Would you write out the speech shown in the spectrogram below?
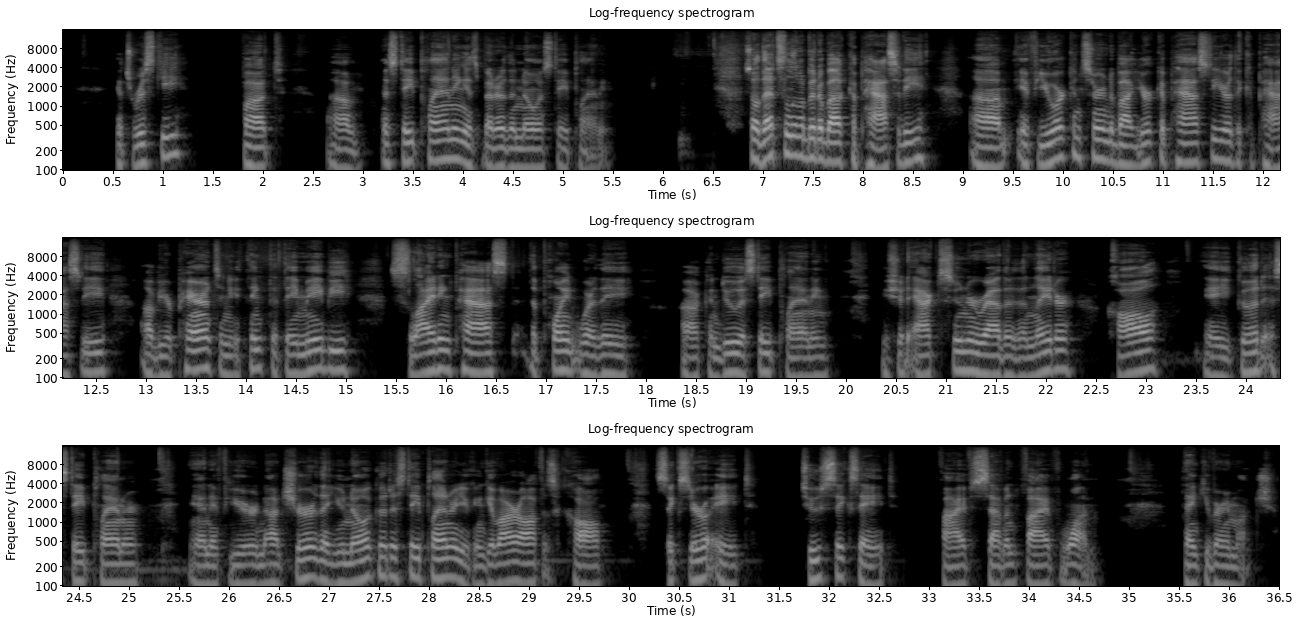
It's risky, but um, estate planning is better than no estate planning. So that's a little bit about capacity. Um, if you are concerned about your capacity or the capacity of your parents and you think that they may be sliding past the point where they uh, can do estate planning, you should act sooner rather than later. Call a good estate planner. And if you're not sure that you know a good estate planner, you can give our office a call 608 268 5751. Thank you very much.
